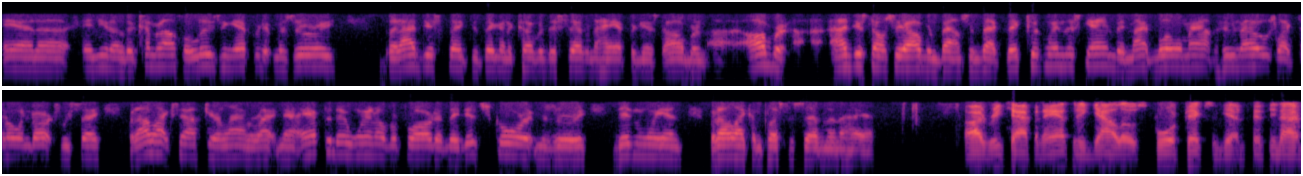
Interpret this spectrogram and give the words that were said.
and uh, and you know they're coming off a losing effort at Missouri but I just think that they're going to cover this seven and a half against Auburn. Uh, Auburn, I just don't see Auburn bouncing back. They could win this game. They might blow them out. Who knows? Like throwing darts, we say. But I like South Carolina right now. After their win over Florida, they did score at Missouri, didn't win, but I like them plus the seven and a half. All right, recapping Anthony Gallo's four picks again, 59%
